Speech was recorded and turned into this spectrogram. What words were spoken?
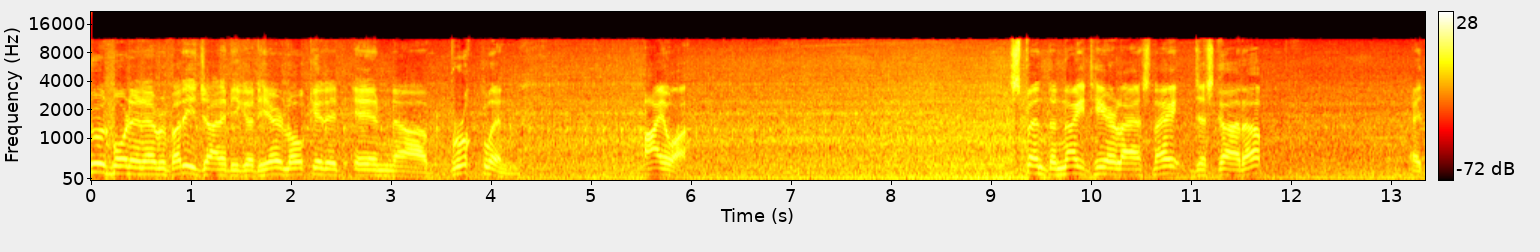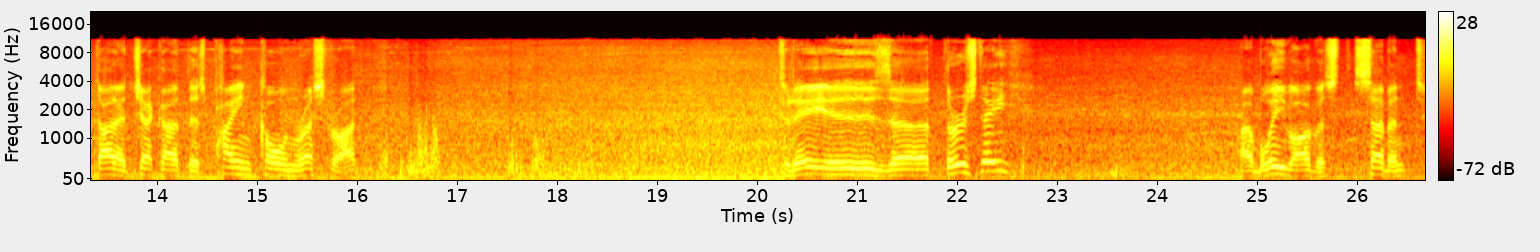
Good morning, everybody. Johnny B. Good here, located in uh, Brooklyn, Iowa. Spent the night here last night, just got up. I thought I'd check out this Pine Cone restaurant. Today is uh, Thursday, I believe August 7th,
